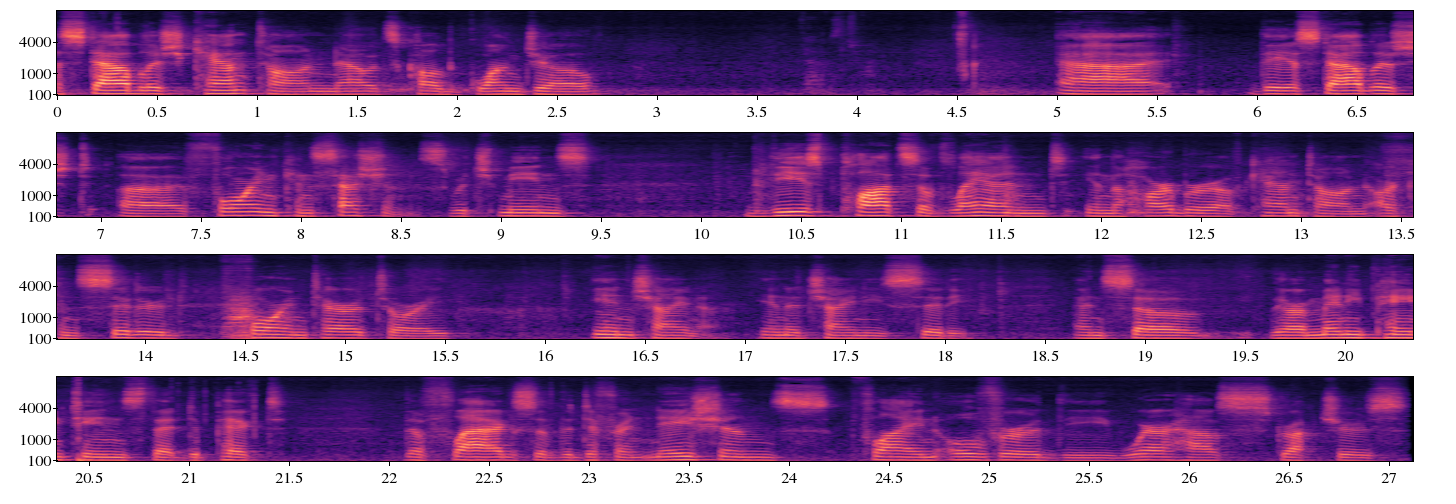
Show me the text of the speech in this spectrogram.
established Canton, now it's called Guangzhou. That was 20. Uh, they established uh, foreign concessions, which means these plots of land in the harbor of Canton are considered foreign territory in China, in a Chinese city. And so there are many paintings that depict the flags of the different nations flying over the warehouse structures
